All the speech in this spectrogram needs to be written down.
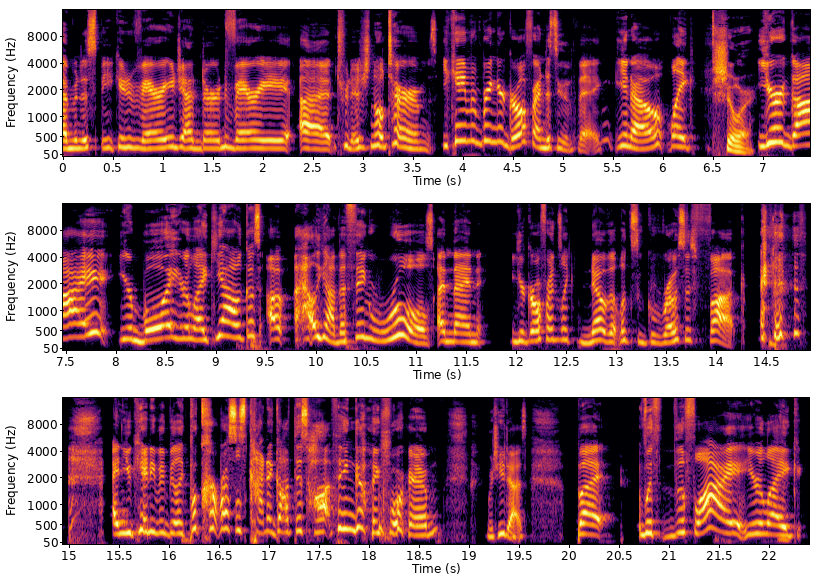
I'm going to speak in very gendered, very uh traditional terms. You can't even bring your girlfriend to see the thing, you know? Like Sure. your guy, your boy, you're like, yeah, it goes, uh, hell yeah, the thing rules. And then your girlfriend's like, no, that looks gross as fuck. and you can't even be like, but Kurt Russell's kind of got this hot thing going for him, which he does. But with The Fly, you're like,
